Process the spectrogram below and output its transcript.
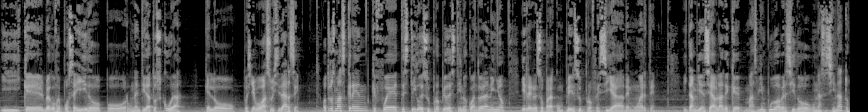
y que luego fue poseído por una entidad oscura que lo pues llevó a suicidarse. Otros más creen que fue testigo de su propio destino cuando era niño y regresó para cumplir su profecía de muerte. Y también se habla de que más bien pudo haber sido un asesinato.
